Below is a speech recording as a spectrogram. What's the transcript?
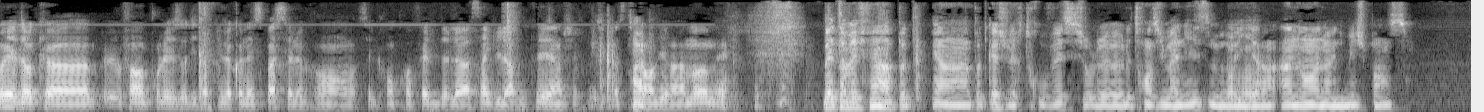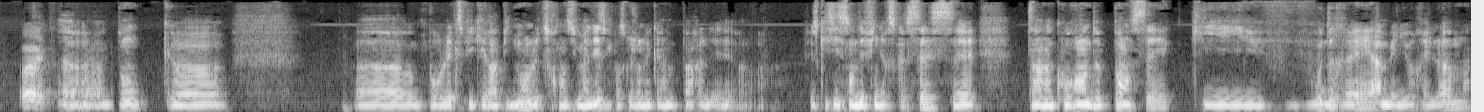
Oui, donc, euh, enfin, pour les auditeurs qui ne le connaissent pas, c'est le grand, c'est le grand prophète de la singularité. Hein. Je sais pas si tu ouais. veux en dire un mot, mais. Ben, t'avais fait un, pod un podcast, je l'ai retrouvé sur le, le transhumanisme mm -hmm. il y a un an, un an et demi, je pense. Oui, oui tout à fait. Euh, donc, euh, Euh, pour l'expliquer rapidement, le transhumanisme, parce que j'en ai quand même parlé euh, jusqu'ici sans définir ce que c'est, c'est un courant de pensée qui voudrait améliorer l'homme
